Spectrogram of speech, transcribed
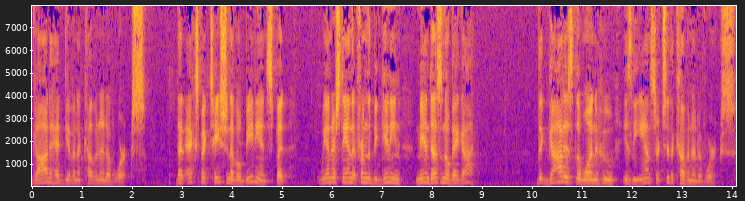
God had given a covenant of works, that expectation of obedience, but we understand that from the beginning, man doesn't obey God. That God is the one who is the answer to the covenant of works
